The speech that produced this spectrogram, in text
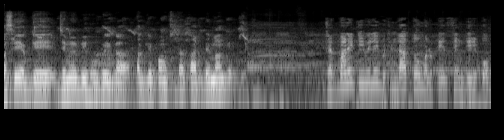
ਅਸੀਂ ਅੱਗੇ ਜਿਵੇਂ ਵੀ ਹੋਵੇਗਾ, ਅੱਗੇ ਪਹੁੰਚਦਾ ਕਰ ਦੇਵਾਂਗੇ। ਜਗਬਾਣੀ ਟੀਵੀ ਲਈ ਬਠਿੰਡਾ ਤੋਂ ਮਨਪ੍ਰੀਤ ਸਿੰਘ ਦੀ ਰਿਪੋਰਟ।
